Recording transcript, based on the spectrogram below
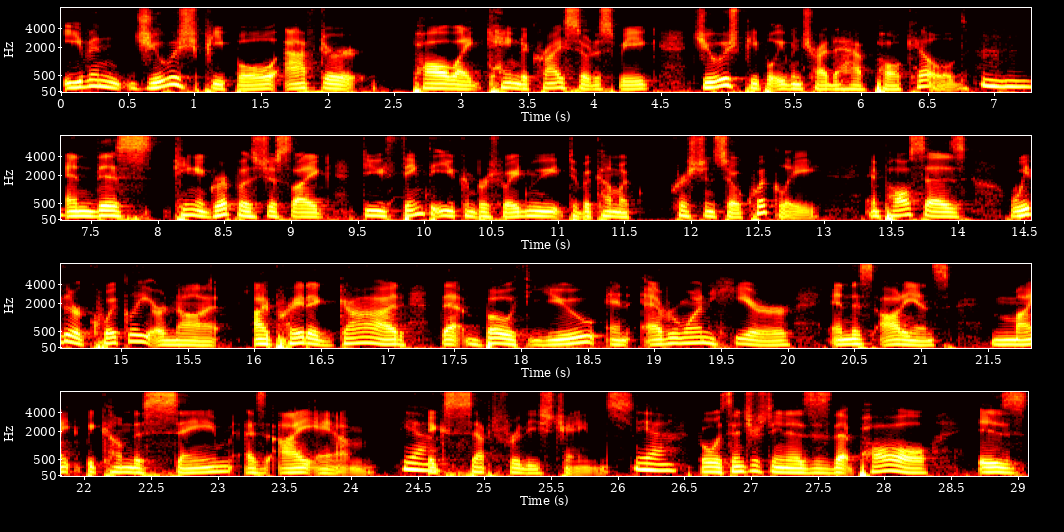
even Jewish people, after Paul like came to Christ, so to speak, Jewish people even tried to have Paul killed. Mm-hmm. And this King Agrippa is just like, "Do you think that you can persuade me to become a Christian so quickly?" And Paul says, "Whether quickly or not, I pray to God that both you and everyone here in this audience might become the same as I am. Yeah. Except for these chains. Yeah. But what's interesting is is that Paul is,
